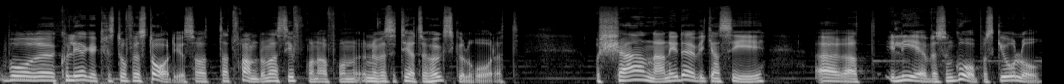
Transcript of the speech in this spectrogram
vår eh, kollega Kristoffer Stadius har tagit fram de här siffrorna från Universitets och högskolerådet. Och kärnan i det vi kan se är att elever som går på skolor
